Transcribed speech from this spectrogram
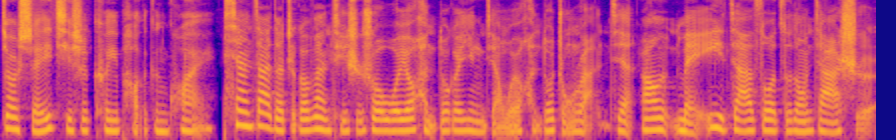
就是谁其实可以跑得更快。现在的这个问题是说，我有很多个硬件，我有很多种软件，然后每一家做自动驾驶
